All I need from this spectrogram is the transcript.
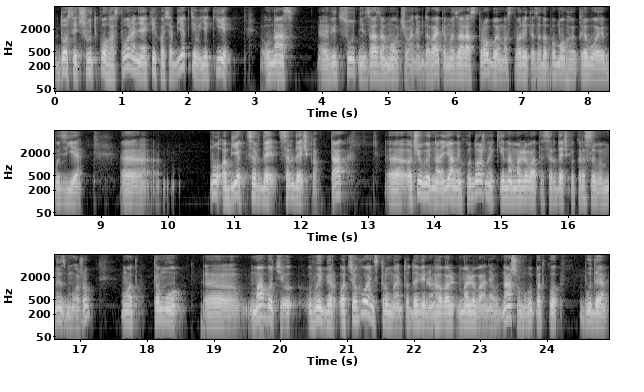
досить швидкого створення якихось об'єктів, які у нас відсутні за замовчуванням. Давайте ми зараз спробуємо створити за допомогою кривої без'є ну, об'єкт сердечко. Так? Очевидно, я не художник і намалювати сердечко красивим не зможу. От, тому, мабуть, вибір оцього інструменту довільного малювання в нашому випадку буде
